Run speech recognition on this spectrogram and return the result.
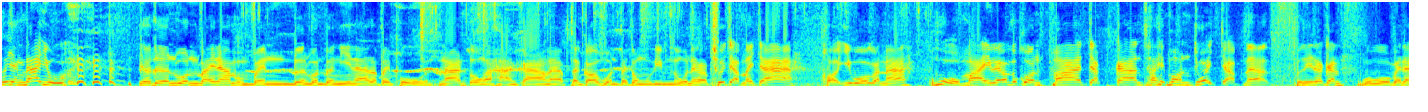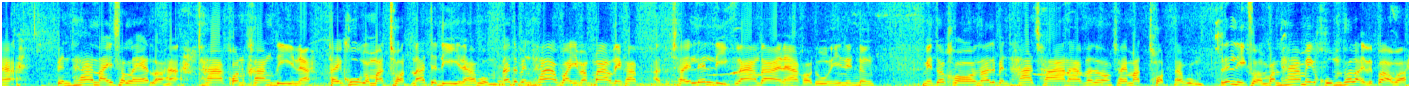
อยังได้อยู่ เดี๋ยวเดินวนไปนะผมเป็นเดินวนไปงี้นะแล้วไปโผล่หน้าตรงอาหารกลางนะครับ แล้วก็วนไปตรงริมนู้นนะครับ ช่วยจับหน่อยจ้า ขออีโวก่อนนะ โอ้โหมาอีกแล้วทุกคนมาจากการใช้บอลช่วยจับนะฮะตัวนี้แล้วกันโวโวไปนะฮะ เป็นท่าไนท์สแลดเหรอฮะท่าค่อนข้างดีนะใช้คู่กับมัดช็อตน่าจะดีนะครับผมน่าจะเป็นท่าไวมากๆเลยครับอาจจะใช้เล่นหลีกล่างได้นะฮะขอดูนี้นิดนึงเมทัลคอร์น่าจะเป็นท่าช้านะครับน่าจะต้องใช้มัดช็อตนะผมเล่นหลีกสองพันห้าไม่คุ้มเท่าไหร่หรือเปล่าวะ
